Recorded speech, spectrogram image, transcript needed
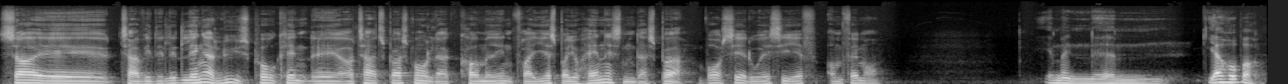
Så øh, tager vi det lidt længere lys på, Kent, øh, og tager et spørgsmål, der er kommet ind fra Jesper Johannesen, der spørger, hvor ser du SIF om fem år? Jamen, øh, jeg håber,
